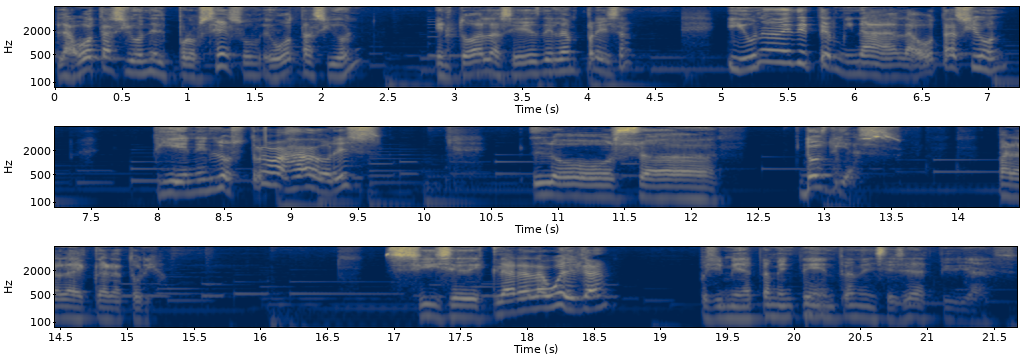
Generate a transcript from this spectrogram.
la votación, el proceso de votación en todas las sedes de la empresa. Y una vez determinada la votación, tienen los trabajadores los ah, dos días para la declaratoria. Si se declara la huelga, pues inmediatamente entran en cese de actividades.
